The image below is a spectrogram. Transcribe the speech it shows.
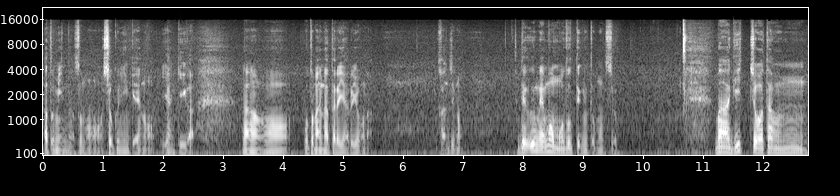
あとみんなその職人系のヤンキーがあの大人になったらやるような感じの。で梅も戻ってくると思うんですよ。まあギッチョは多分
